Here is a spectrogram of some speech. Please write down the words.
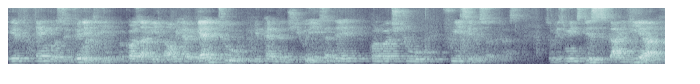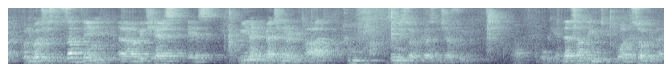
if n goes to infinity, because I mean now we have again two independent GUEs and they converge to free semicirculars. So this means this guy here converges to something uh, which has as real and imaginary part two semicirculars which are free. Okay, and that's something which we call a circular.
